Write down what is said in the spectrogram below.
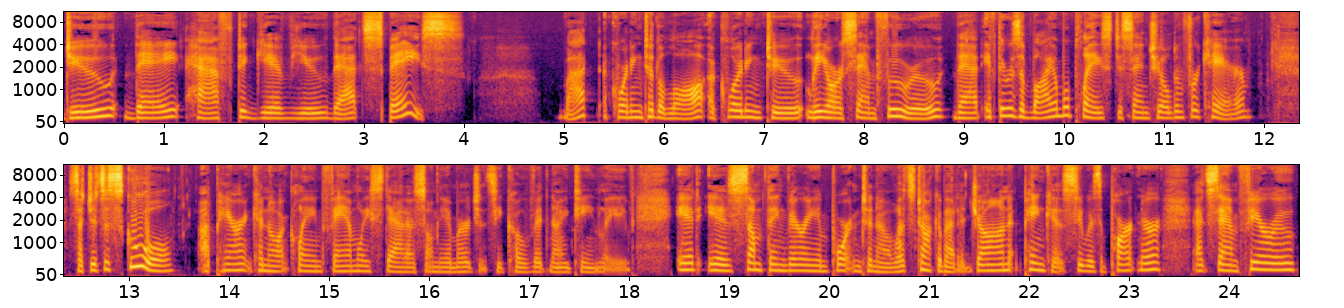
Do they have to give you that space? But according to the law, according to Lior Samfiru, that if there is a viable place to send children for care, such as a school, a parent cannot claim family status on the emergency COVID 19 leave. It is something very important to know. Let's talk about it. John Pincus, who is a partner at Samfiru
